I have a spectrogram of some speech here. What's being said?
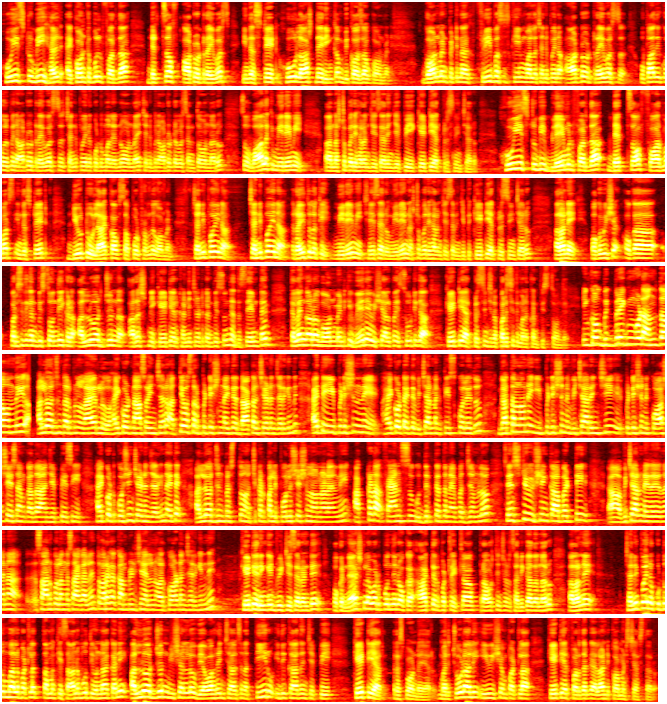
who is to be held accountable for the deaths of auto drivers in the state who lost their income because of government government పెట్టిన ఫ్రీ బస్ స్కీమ్ వల్ల చనిపోయిన ఆటో డ్రైవర్స్ ఉపాధి కోల్పోయిన ఆటో డ్రైవర్స్ చనిపోయిన కుటుంబాలు ఎన్నో ఉన్నాయి చనిపోయిన ఆటో డ్రైవర్స్ ఎంతో ఉన్నారు. సో వాళ్ళకి మీరేమి ఆ, నష్టపరిహారం చేశారని చెప్పి కేటీఆర్ ప్రశ్నించారు. Who is to be blamed for the deaths of farmers in the state due to lack of support from the government చనిపోయిన చనిపోయిన రైతులకి మీరేమి చేశారు మీరేం నష్టపరిహారం చేశారని చెప్పి కేటీఆర్ ప్రశ్నించారు. అలానే ఒక విషయం ఒక పరిస్థితి కనిపిస్తోంది. ఇక్కడ అల్లు అర్జున్ అరెస్ట్ని కేటీఆర్ ఖండించినట్టు కనిపిస్తుంది. At the same time Telangana గవర్నమెంట్కి వేరే విషయాలపై సూటిగా కేటీఆర్ ప్రశ్నించిన పరిస్థితి మనకు కనిపిస్తోంది. ఇంకొక బిగ్ బ్రేకింగ్ కూడా అందుతా ఉంది. అల్లు అర్జున్ తరపున లాయర్లు హైకోర్టును ఆశ్రయించారు. అత్యవసర పిటిషన్ అయితే దాఖలు చేయడం జరిగింది. అయితే ఈ పిటిషన్ని హైకోర్టు అయితే విచారణకు తీసుకోలేదు. గతంలోనే ఈ పిటిషన్ విచారించి పిటిషన్ క్వాష్ చేశాం కదా అని చెప్పేసి హైకోర్టు క్వశ్చన్ చేయడం జరిగింది. అయితే అల్లు అర్జున్ ప్రస్తుతం చిక్కడపల్లి పోలీస్ స్టేషన్లో ఉన్నాడని అక్కడ ఫ్యాన్స్ ఉద్రిక్తత నేపథ్యంలో సెన్సిటివ్ విషయం కాబట్టి ఆ, విచారణ ఏదైనా సానుకూలంగా సాగాలని త్వరగా కంప్లీట్ చేయాలని వారు కోరడం జరిగింది. కేటీఆర్ ఇంకేం ట్వీట్ చేశారంటే ఒక నేషనల్ అవార్డు పొందిన ఒక యాక్టర్ పట్ల ఇట్లా ప్రవర్తించడం సరికాదన్నారు. అలానే చనిపోయిన కుటుంబాల పట్ల తమకి సానుభూతి ఉన్నా కానీ అల్లు అర్జున్ విషయంలో వ్యవహరించాల్సిన తీరు ఇది కాదని చెప్పి కేటీఆర్ రెస్పాండ్ అయ్యారు. మరి చూడాలి ఈ విషయం పట్ల కేటీఆర్ ఫర్దర్గా ఎలాంటి కామెంట్స్ చేస్తారు?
